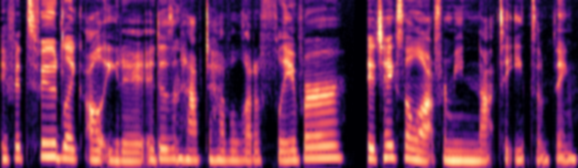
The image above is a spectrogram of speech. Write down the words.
if it's food like I'll eat it. It doesn't have to have a lot of flavor. It takes a lot for me not to eat something.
